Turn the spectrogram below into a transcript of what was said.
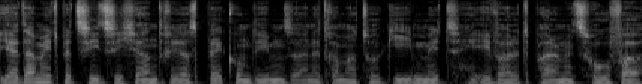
Ja, damit bezieht sich Andreas Beck und eben seine Dramaturgie mit Ewald Palmitzhofer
